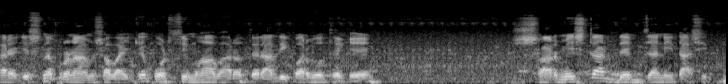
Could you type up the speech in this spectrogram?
হরে কৃষ্ণ, প্রণাম সবাইকে। পড়ছি মহাভারতের আদি পর্ব থেকে শর্মিষ্ঠার দেবযানী দাসিত্ব।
